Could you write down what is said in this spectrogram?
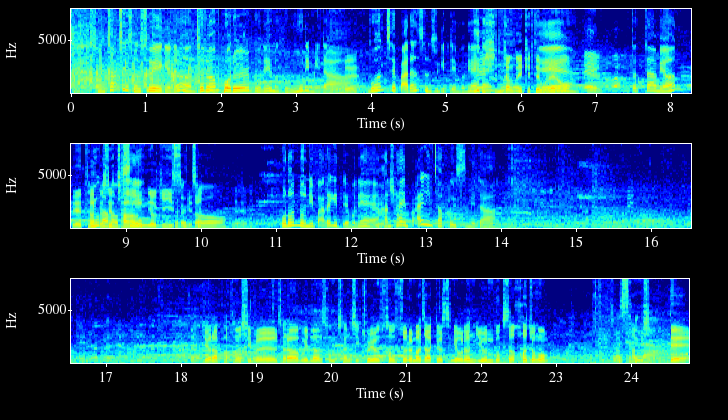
자, 손창식 선수에게는 저런 볼을 보내면 금물입니다. 네. 무언체 빠른 선수기 때문에 신장도 있기 때문에요 네. 네. 떴다면 네트 앞에서 없이 장악력이 있습니다 그렇죠. 네. 보는 눈이 빠르기 때문에 한 그렇죠. 타임 빨리 잡고 있습니다. 뛰어난 파트너십을 자랑하고 있는 송찬식 조영수 선수를 맞아 결승에 오른 윤국석 허정웅 자, 그렇습니다. 30대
